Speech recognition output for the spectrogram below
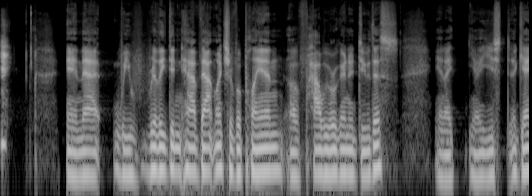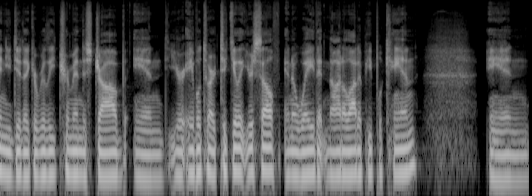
and that we really didn't have that much of a plan of how we were going to do this. And I, you know, you again, you did like a really tremendous job, and you're able to articulate yourself in a way that not a lot of people can. And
